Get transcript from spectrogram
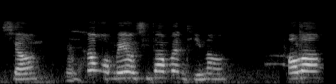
行，那我没有其他问题呢。好了，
